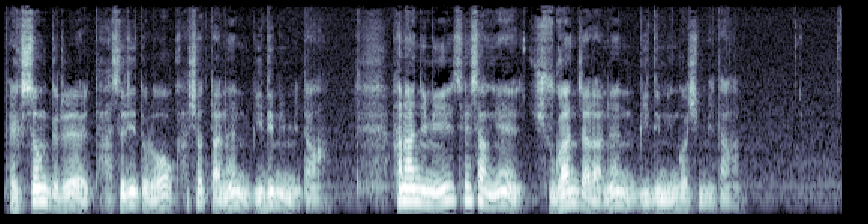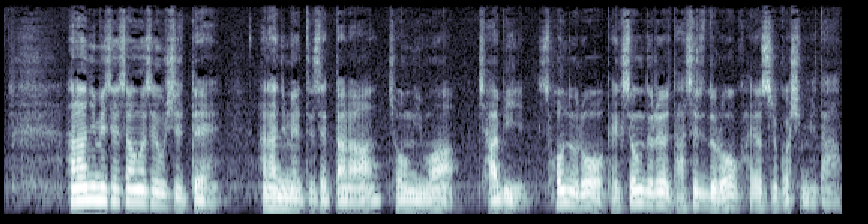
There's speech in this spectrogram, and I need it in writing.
백성들을 다스리도록 하셨다는 믿음입니다. 하나님이 세상의 주관자라는 믿음인 것입니다. 하나님이 세상을 세우실 때 하나님의 뜻에 따라 정의와 자비, 선으로 백성들을 다스리도록 하였을 것입니다.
